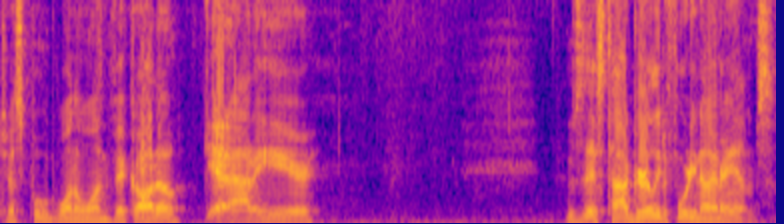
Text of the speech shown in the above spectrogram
Just pulled 101 Vic Auto. Get out of here. Who's this? Todd Gurley to 49 Rams.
